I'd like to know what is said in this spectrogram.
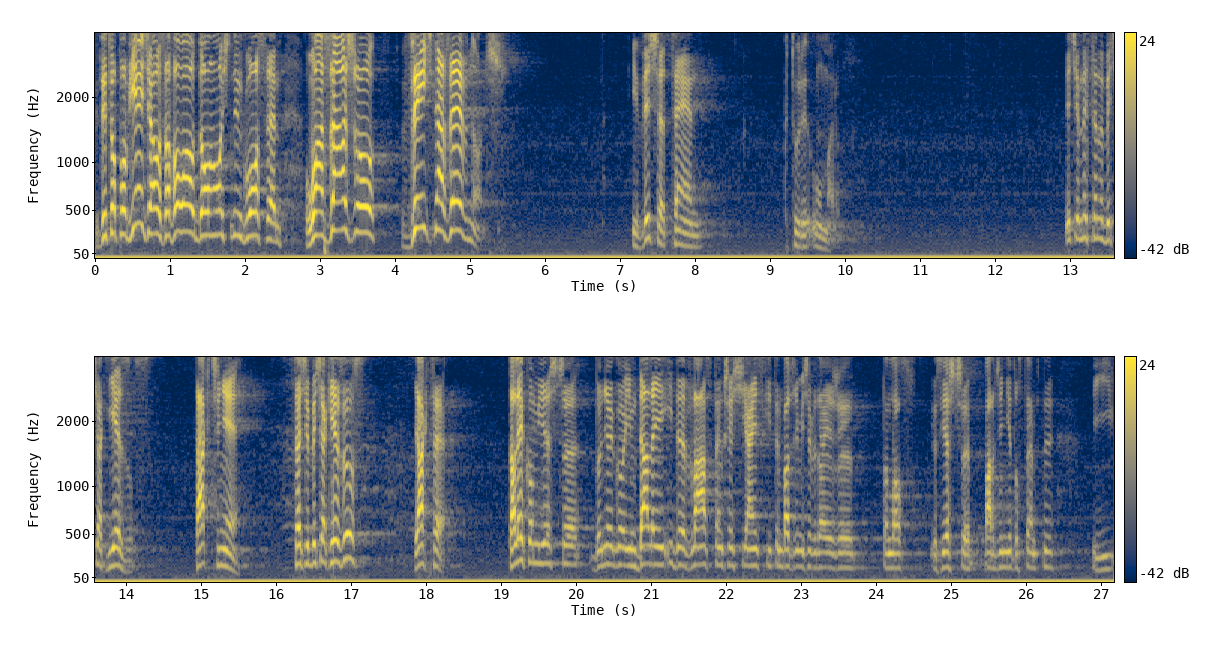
Gdy to powiedział, zawołał donośnym głosem: Łazarzu, wyjdź na zewnątrz. I wyszedł ten, który umarł. Wiecie, my chcemy być jak Jezus. Tak czy nie? Chcecie być jak Jezus? Ja chcę. Daleko mi jeszcze do niego, im dalej idę w las ten chrześcijański, tym bardziej mi się wydaje, że ten las jest jeszcze bardziej niedostępny i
